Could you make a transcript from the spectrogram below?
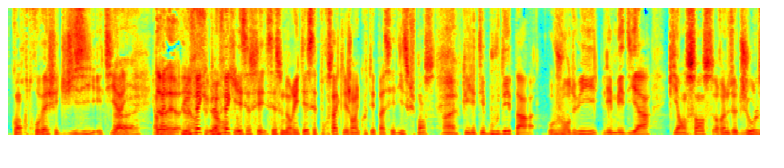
qu'on retrouvait chez Jeezy et T.I. Ouais, ouais. Et en fait, il le fait, super le fait qu'il ait ces, ces sonorités, c'est pour ça que les gens écoutaient pas ses disques, je pense. Ouais. Qu'il était boudé par aujourd'hui les médias qui encensent Run the Jules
